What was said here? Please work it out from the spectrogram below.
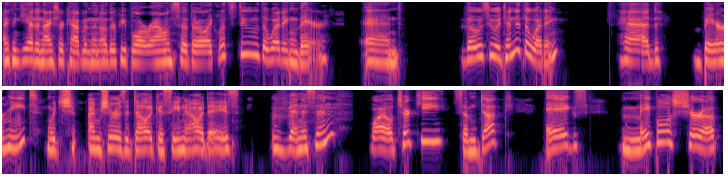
I think he had a nicer cabin than other people around. So they're like, let's do the wedding there. And those who attended the wedding had bear meat, which I'm sure is a delicacy nowadays, venison, wild turkey, some duck, eggs, maple syrup,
